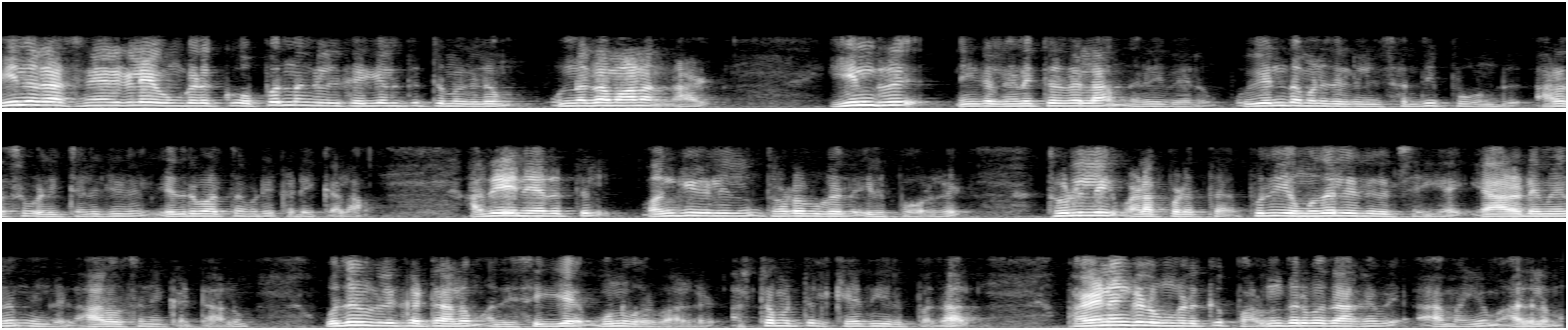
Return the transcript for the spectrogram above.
மீனராசி நேர்களே உங்களுக்கு ஒப்பந்தங்களில் கையெழுத்திட்டு மகிழும் உன்னதமான நாள். இன்று நீங்கள் நினைத்ததெல்லாம் நிறைவேறும். உயர்ந்த மனிதர்களின் சந்திப்பு உண்டு. அரசு வழி சலுகைகள் எதிர்பார்த்தபடி கிடைக்கலாம். அதே நேரத்தில் வங்கிகளிலும் தொடர்புகள் இருப்பவர்கள். தொழிலை வளப்படுத்த புதிய முதலீடுகள் செய்ய யாரிடமேனும் நீங்கள் ஆலோசனை கேட்டாலும் உதவிகள் கேட்டாலும் அதை செய்ய முன் வருவார்கள். அஷ்டமத்தில் கேது இருப்பதால் பயணங்கள் உங்களுக்கு பலன் தருவதாகவே அமையும். அதிலும்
